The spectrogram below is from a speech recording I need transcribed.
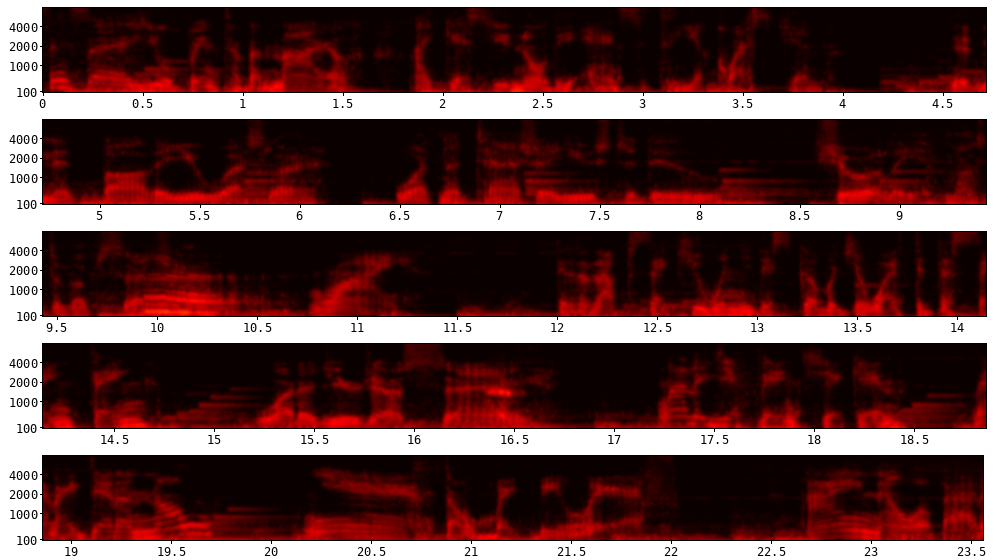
since, uh, you've been to the Nile, I guess you know the answer to your question. Didn't it bother you, Wessler? What Natasha used to do? Surely it must have upset you. Why? Did it upset you when you discovered your wife did the same thing? What did you just say? What did you think, chicken? That I didn't know? Yeah, don't make me laugh. I know about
